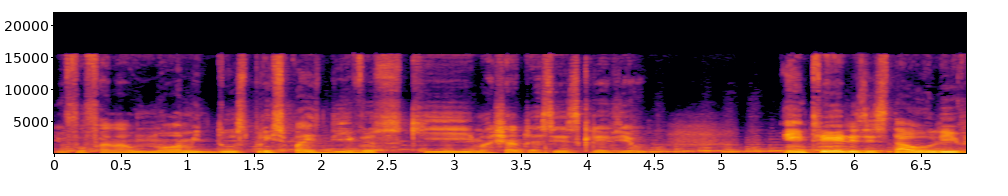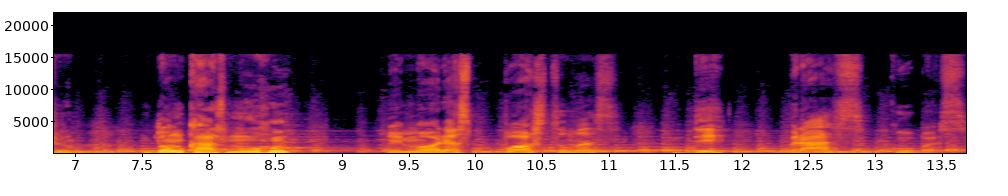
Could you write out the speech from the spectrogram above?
Eu vou falar o nome dos principais livros que Machado de Assis escreveu. Entre eles está o livro Dom Casmurro, Memórias Póstumas de Brás Cubas.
